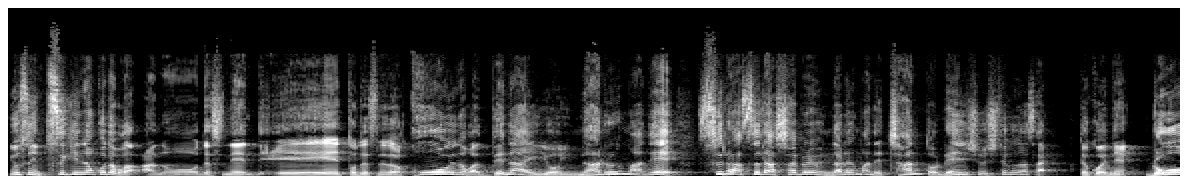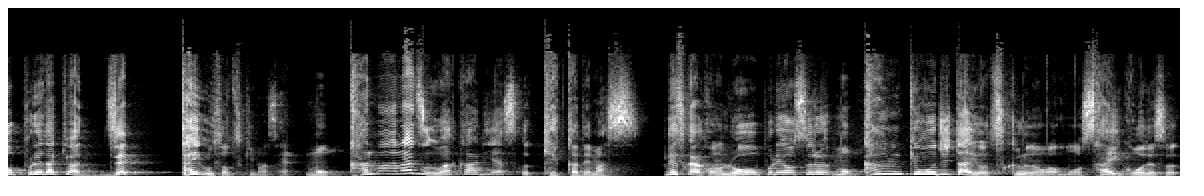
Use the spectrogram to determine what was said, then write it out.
要するに次の言葉が、あのー、ですね、えー、っとですね、だからこういうのが出ないようになるまで、スラスラ喋るようになるまでちゃんと練習してください。で、これね、ロープレだけは絶対嘘つきません。もう必ず分かりやすく結果出ます。ですからこのロープレをするもう環境自体を作るのがもう最高です。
